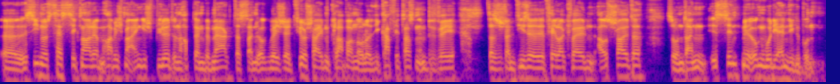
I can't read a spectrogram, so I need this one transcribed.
äh, Sinus-Testsignale habe ich mir eingespielt und habe dann bemerkt, dass dann irgendwelche Türscheiben klappern oder die Kaffeetassen im Buffet, dass ich dann diese Fehlerquellen ausschalte. So und dann ist, sind mir irgendwo die Hände gebunden.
